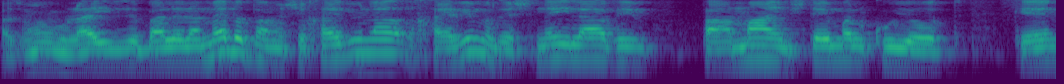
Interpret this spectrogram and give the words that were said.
אז אומרים אולי זה בא ללמד אותנו שחייבים על זה שני להבים, פעמיים, שתי מלכויות, כן?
